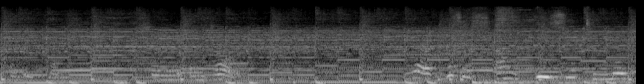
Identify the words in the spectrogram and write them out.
for weight. So enjoy. Yeah, this is an easy to make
